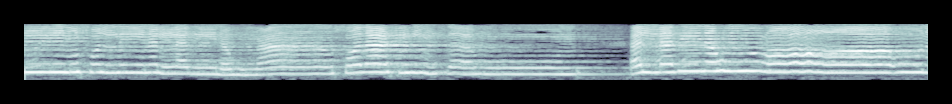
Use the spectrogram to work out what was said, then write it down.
للمصلين الذين هم عن صلاتهم ساهون الذين هم يراءون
